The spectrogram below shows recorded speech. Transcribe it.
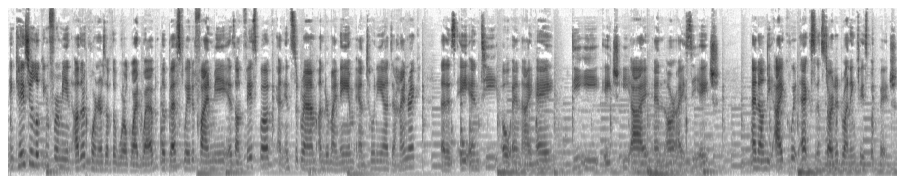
In case you're looking for me in other corners of the World Wide Web, the best way to find me is on Facebook and Instagram under my name, Antonia de Heinrich. That is A N T O N I A D E H E I N R I C H, and on the I Quit X and Started Running Facebook page.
